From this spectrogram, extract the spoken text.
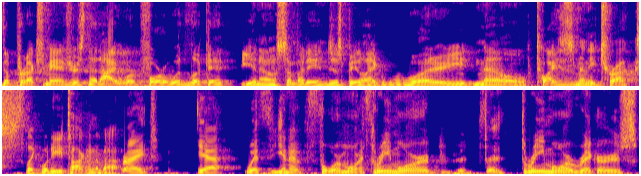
the production managers that I work for would look at, you know, somebody and just be like, what are you, no, twice as many trucks? Like, what are you talking about? Right. Yeah. With, you know, four more, three more, th- three more riggers,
